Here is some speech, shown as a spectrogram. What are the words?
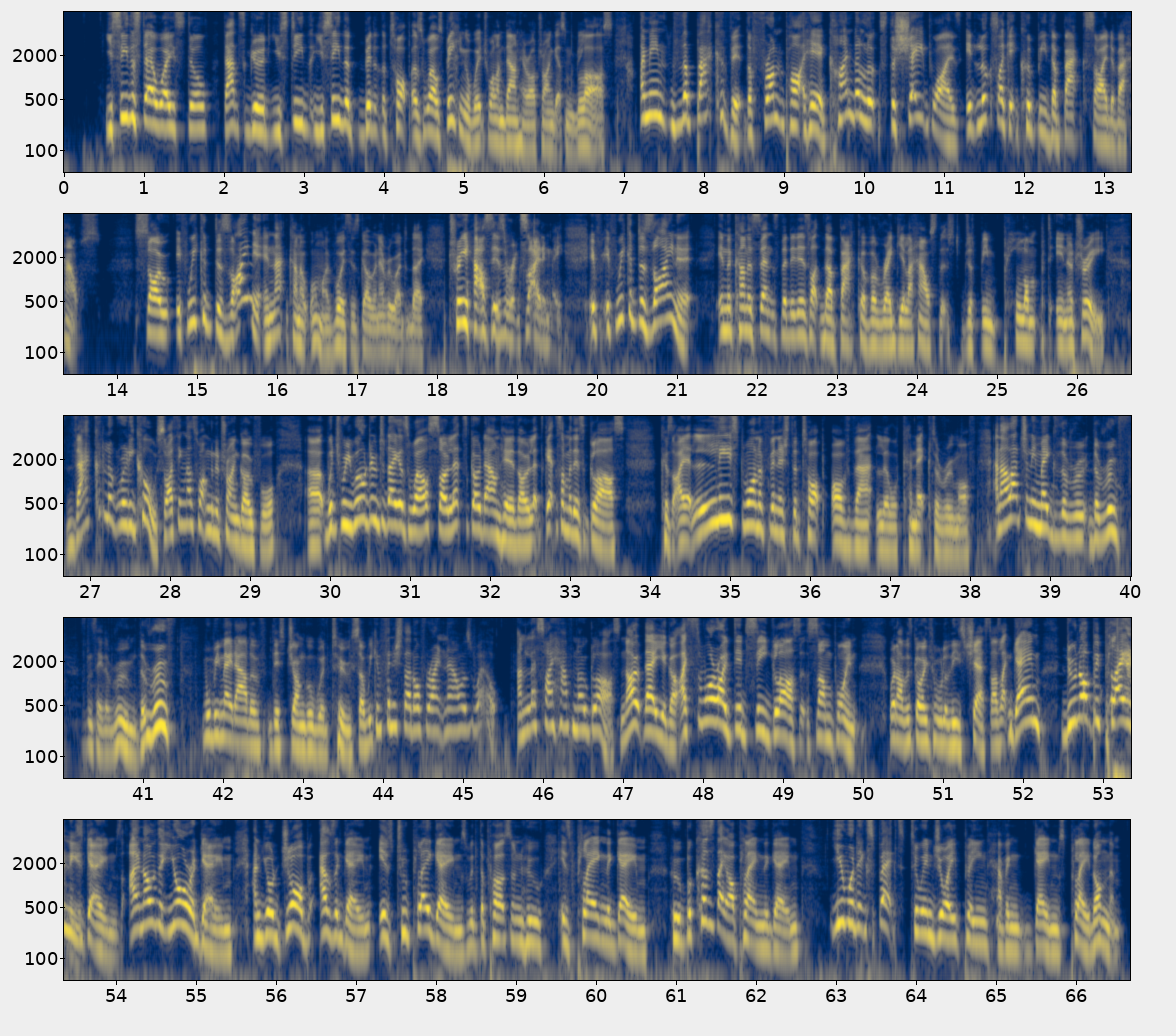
You see the stairway still? That's good. You see, you see the bit at the top as well. Speaking of which, while I'm down here, I'll try and get some glass. I mean, the back of it, the front part here, kind of looks, the shape-wise, it looks like it could be the back side of a house. So if we could design it in that kind of, oh, my voice is going everywhere today. Tree houses are exciting me. If, if we could design it in the kind of sense that it is like the back of a regular house that's just been plumped in a tree, that could look really cool. So I think that's what I'm going to try and go for, uh, which we will do today as well. So let's go down here though. Let's get some of this glass because I at least want to finish the top of that little connector room off. And I'll actually make the, ro the roof, I was to say the room, the roof will be made out of this jungle wood too. So we can finish that off right now as well. Unless I have no glass. No, there you go. I swore I did see glass at some point when I was going through all of these chests. I was like, game, do not be playing these games. I know that you're a game and your job as a game is to play games with the person who is playing the game, who, because they are playing the game, you would expect to enjoy being having games played on them.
